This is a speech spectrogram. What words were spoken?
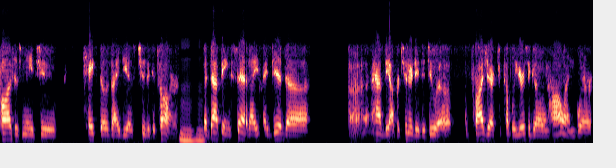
causes me to take those ideas to the guitar. Mm-hmm. But that being said, I, I did uh, uh, have the opportunity to do a, a project a couple of years ago in Holland where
